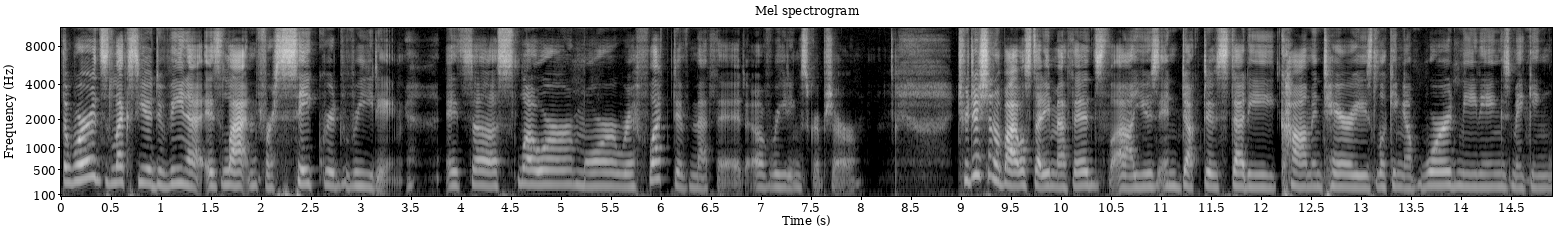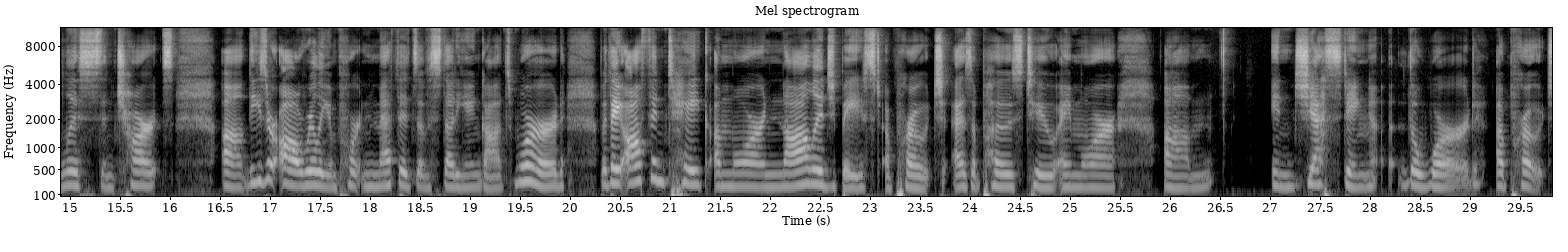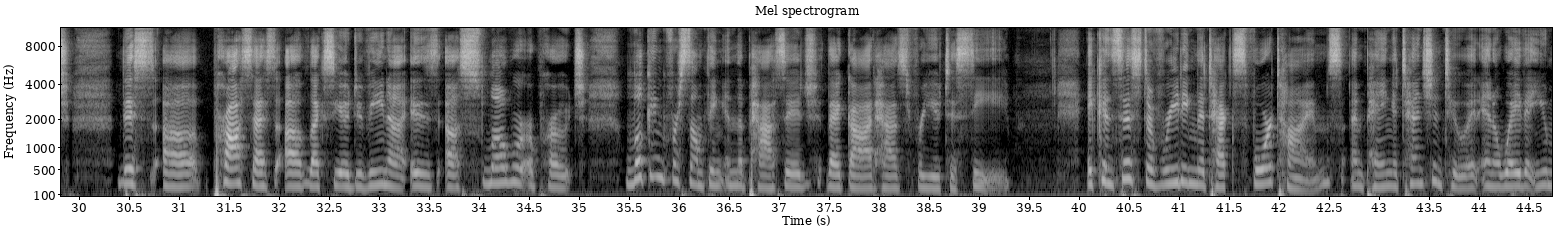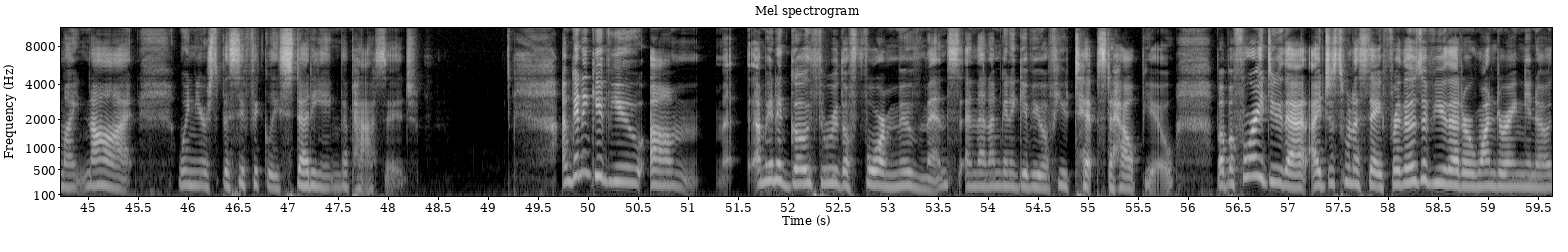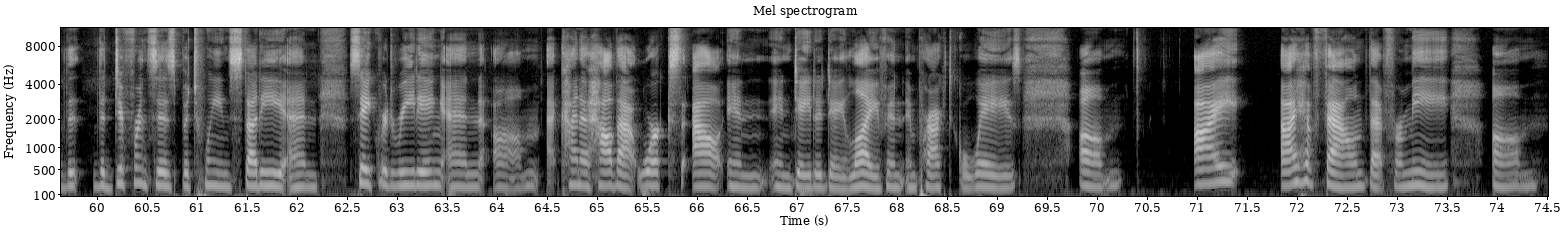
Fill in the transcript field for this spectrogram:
The words Lectio Divina is Latin for sacred reading. It's a slower, more reflective method of reading scripture. Traditional Bible study methods uh, use inductive study, commentaries, looking up word meanings, making lists and charts. Uh, these are all really important methods of studying God's Word, but they often take a more knowledge based approach as opposed to a more um, ingesting the Word approach this uh, process of Lectio Divina is a slower approach, looking for something in the passage that God has for you to see. It consists of reading the text four times and paying attention to it in a way that you might not when you're specifically studying the passage. I'm going to give you um, I'm going to go through the four movements and then I'm going to give you a few tips to help you. But before I do that, I just want to say for those of you that are wondering, you know, the, the differences between study and sacred reading and um, kind of how that works out in, in day-to-day life and in practical ways. Um, I, I have found that for me, um,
